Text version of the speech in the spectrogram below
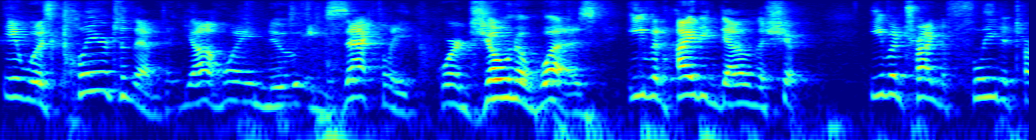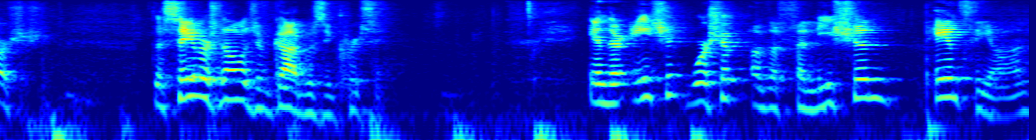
It was clear to them that Yahweh knew exactly where Jonah was, even hiding down in the ship, even trying to flee to Tarshish. The sailors' knowledge of God was increasing. In their ancient worship of the Phoenician pantheon,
